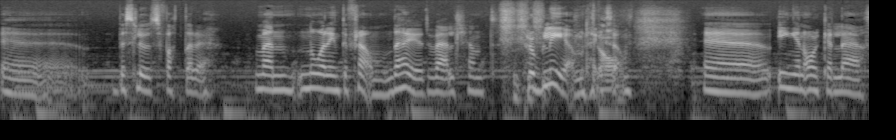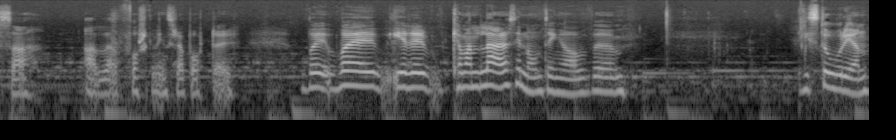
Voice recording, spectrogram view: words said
eh, beslutsfattare. Men når inte fram. Det här är ett välkänt problem. Liksom. ja. eh, ingen orkar läsa alla forskningsrapporter. Vad, vad är, är, det, kan man lära sig någonting av eh, historien?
